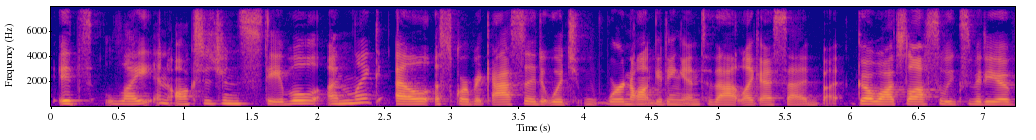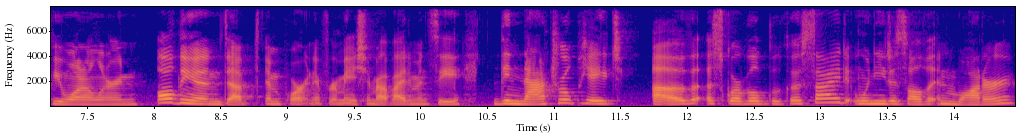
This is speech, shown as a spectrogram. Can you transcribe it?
It's light and oxygen stable, unlike L-ascorbic acid, which we're not getting into that, like I said, but go watch last week's video if you want to learn all the in-depth important information about vitamin C. The natural pH of ascorbyl glucoside when you dissolve it in water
